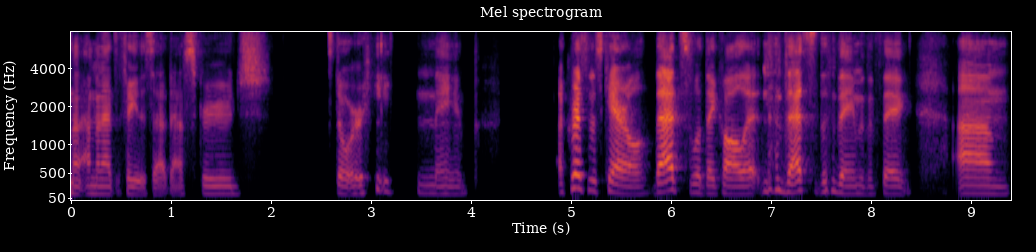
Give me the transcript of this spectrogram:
gonna have to figure this out now. Scrooge story name. A Christmas Carol. That's what they call it. that's the name of the thing. Um,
